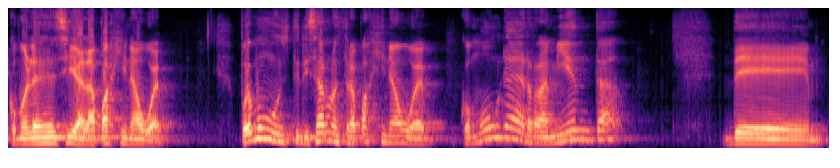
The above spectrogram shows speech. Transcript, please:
como les decía, la página web podemos utilizar nuestra página web como una herramienta de,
